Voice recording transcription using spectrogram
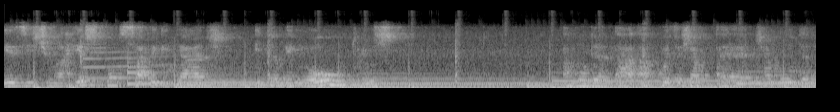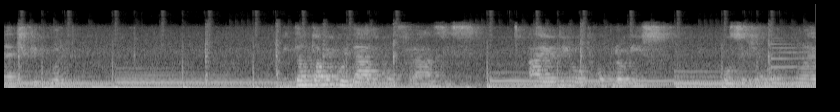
existe uma responsabilidade e também outros, a, muda, a, a coisa já, é, já muda né, de figura. Então tome cuidado com frases. Ah, eu tenho outro compromisso. Ou seja, não, não é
